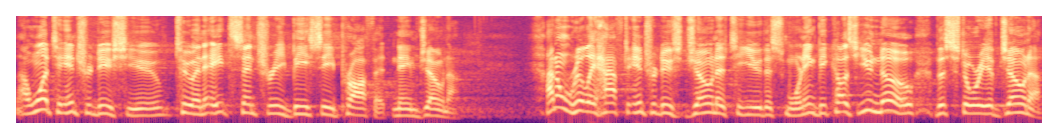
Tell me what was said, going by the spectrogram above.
I want to introduce you to an 8th century BC prophet named Jonah. I don't really have to introduce Jonah to you this morning because you know the story of Jonah.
